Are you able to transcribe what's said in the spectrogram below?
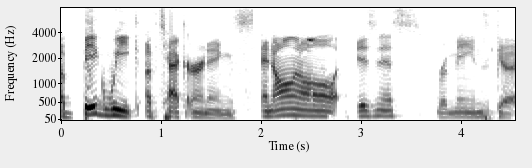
A big week of tech earnings, and all in all, business remains good.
